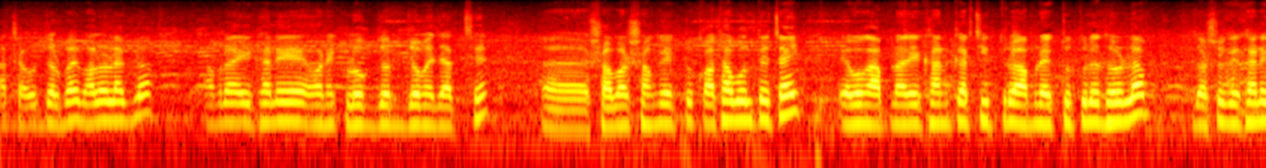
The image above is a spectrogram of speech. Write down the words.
আচ্ছা উজ্জ্বল ভাই ভালো লাগল। আমরা এখানে অনেক লোকজন জমে যাচ্ছে। সবার সঙ্গে একটু কথা বলতে চাই এবং আপনার এখানকার চিত্র আমরা একটু তুলে ধরলাম। দর্শক এখানে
